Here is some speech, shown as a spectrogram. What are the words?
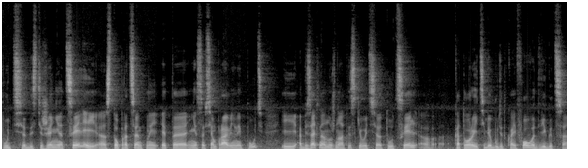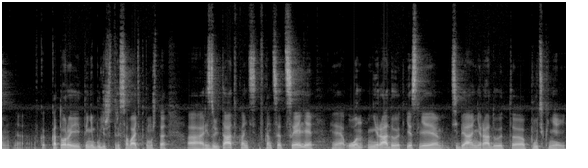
путь достижения целей стопроцентный – это не совсем правильный путь, и обязательно нужно отыскивать ту цель, которой тебе будет кайфово двигаться, в которой ты не будешь стрессовать, потому что результат в конце цели – Э, он не радует, если тебя не радует э, путь к ней.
